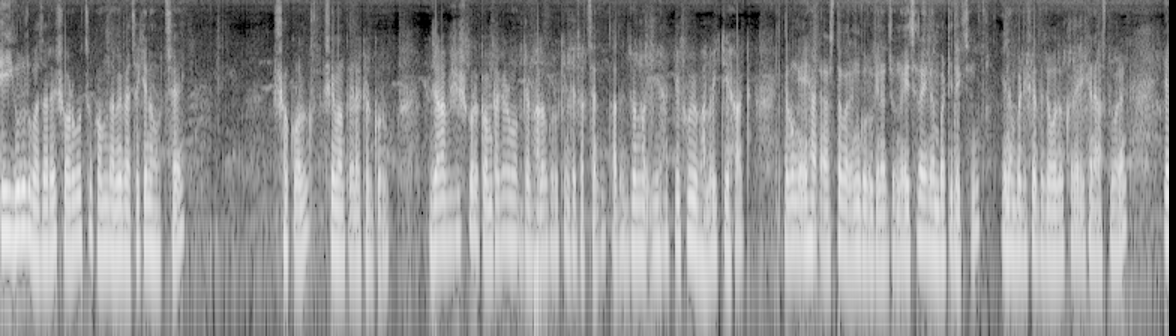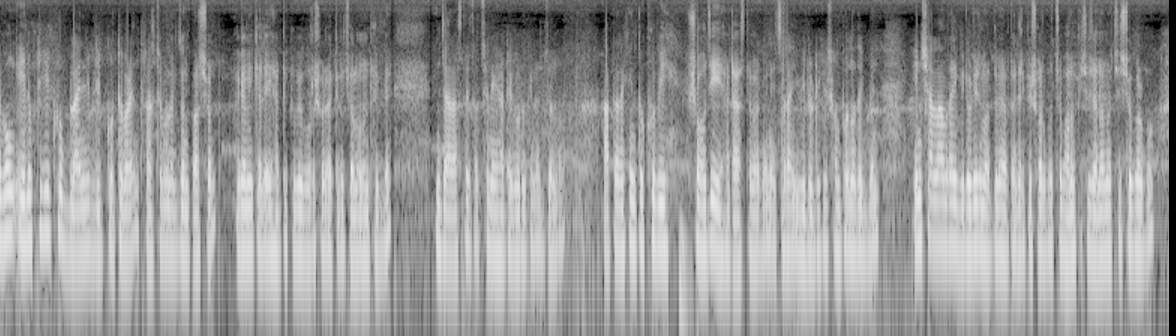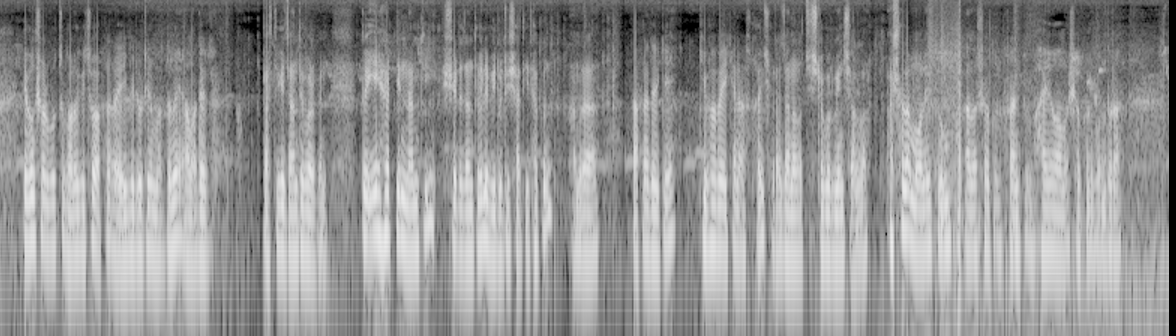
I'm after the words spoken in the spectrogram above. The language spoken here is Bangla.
এই গরুর বাজারে সর্বোচ্চ কম দামে বেচা কেনা হচ্ছে সকল সীমান্ত এলাকার গরু। যারা বিশেষ করে কম টাকার মধ্যে ভালো গরু কিনতে চাচ্ছেন, তাদের জন্য এই হাটটি খুবই ভালো একটি হাট এবং এই হাটে আসতে পারেন গরু কেনার জন্য। এছাড়া এই নাম্বারটি দেখছেন, এই নাম্বারটির সাথে যোগাযোগ করে এখানে আসতে পারেন এবং এই লোকটিকে খুব ব্লাইন্ডলি বিলিভ করতে পারেন ট্রাস্টেবল একজন পার্সন আগামীকালে এই হাটে খুবই বড় সড় আকারে চলমান থাকবে। যারা আসতে চাচ্ছেন এই হাটে গরু কেনার জন্য, আপনারা কিন্তু খুবই সহজেই এই হাটে আসতে পারবেন। এছাড়া এই ভিডিওটিকে সম্পূর্ণ দেখবেন। ইনশাল্লাহ আমরা এই ভিডিওটির মাধ্যমে আপনাদেরকে সর্বোচ্চ ভালো কিছু জানানোর চেষ্টা করব এবং সর্বোচ্চ ভালো কিছু আপনারা এই ভিডিওটির মাধ্যমে আমাদের কাছ থেকে জানতে পারবেন। তো এই হাটটির নাম কি সেটা জানতে হলে ভিডিওটির সাথেই থাকুন। আমরা আপনাদেরকে কীভাবে এখানে আসতে হয় সেটা জানানোর চেষ্টা করব ইনশাল্লাহ আসসালামু আলাইকুম, আমার সকল প্রাণপ্রিয় ভাই ও আমার সকল বন্ধুরা।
